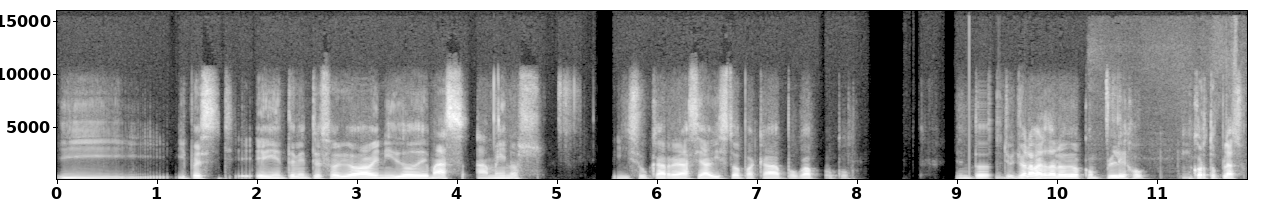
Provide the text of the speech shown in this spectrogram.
y, y pues evidentemente Osorio ha venido de más a menos y su carrera se ha visto opacada poco a poco. Entonces, yo, yo la verdad lo veo complejo en corto plazo,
